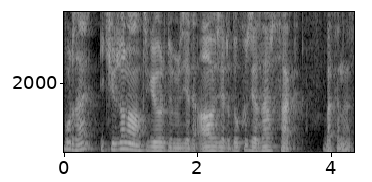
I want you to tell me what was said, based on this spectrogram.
burada 216 gördüğümüz yere A üzeri 9 yazarsak bakınız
